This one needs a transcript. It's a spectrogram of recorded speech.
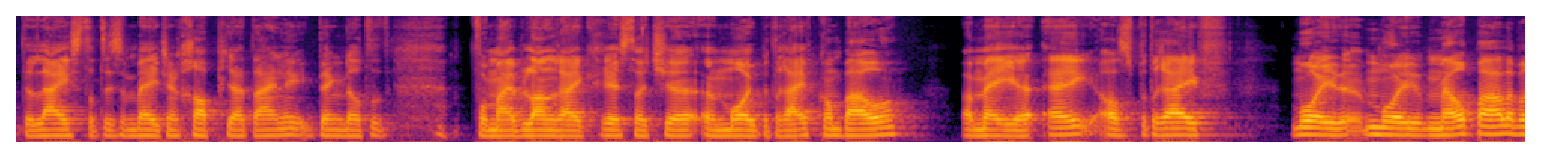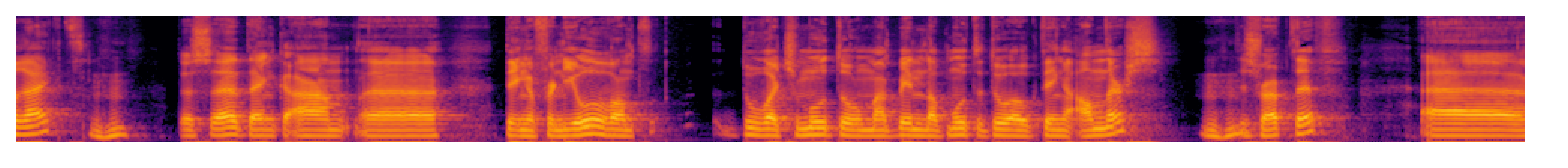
de lijst, dat is een beetje een grapje uiteindelijk. Ik denk dat het voor mij belangrijker is dat je een mooi bedrijf kan bouwen. Waarmee je als bedrijf mooie, mooie mijlpalen bereikt. Mhm. Dus hè, denk aan eh, dingen vernieuwen, want doe wat je moet doen, maar binnen dat moeten doe ook dingen anders. Mhm. Disruptive. Eh,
